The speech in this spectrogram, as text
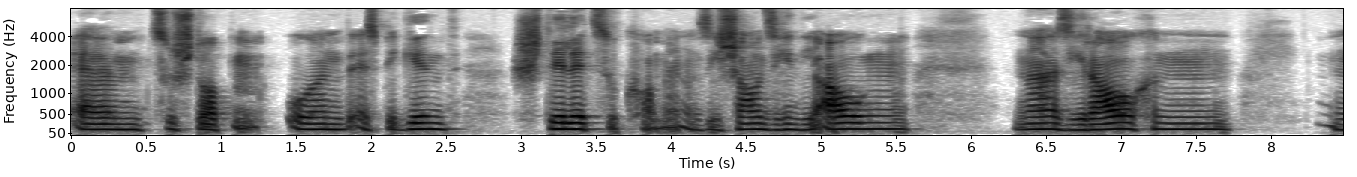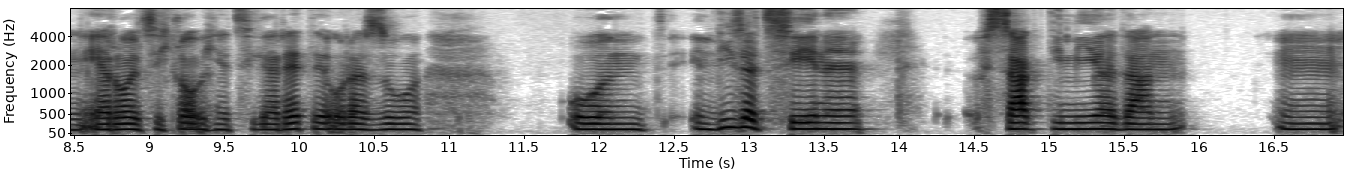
ähm, zu stoppen und es beginnt Stille zu kommen und sie schauen sich in die Augen, na, sie rauchen, er rollt sich, glaube ich, eine Zigarette oder so und in dieser Szene sagt die mir dann, hm,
